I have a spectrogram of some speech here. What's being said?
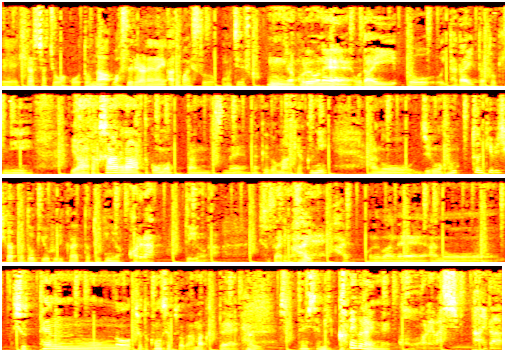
えー平田社長はこうどんな忘れられないアドバイスをお持ちですか？うん、いやこれをね、お題といただいたときに、いやー、たくさんあるなとか思ったんですね。だけど、まあ逆に、あの、自分が本当に厳しかった時を振り返った時には、これだっていうのが一つありますね。はい。これはね、あの、出店のちょっとコンセプトが甘くて、はい。出店して3日目ぐらいにね、これは失敗だ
